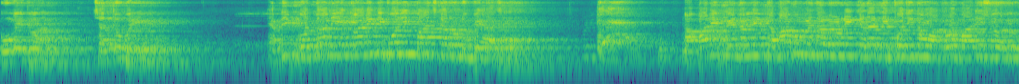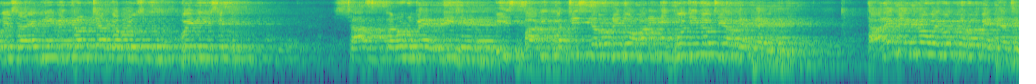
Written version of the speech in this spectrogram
ઉમેદવાર, ચંદુભાઈ. એમની પોતાની એકલાની ડિપોઝિટ પાંચ કરોડ રૂપિયા છે. અમારી પેનલની તમામ ઉમેદવારોની કદાચ ડિપોઝિટનો આંકડો મારીશું. અરુણભાઈ સાહેબની બી ત્રણ ચાર કરોડ કોઈ છે. સાત કરોડ રૂપિયા એમની છે. વીસ, બાવીસ, પચીસ કરોડની તો અમારી ડિપોઝિટો છે આ બેઠા એમ તારે બેંકનો વહીવટ કરવા બેઠા છે.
